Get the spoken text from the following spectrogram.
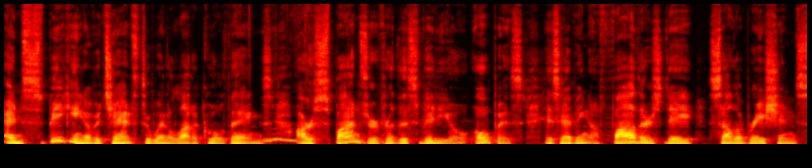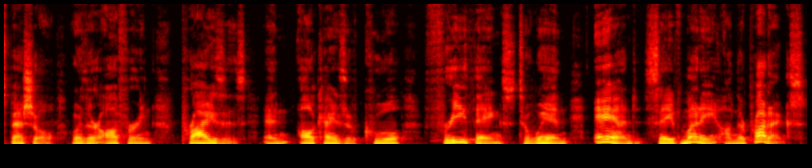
And speaking of a chance to win a lot of cool things, mm. our sponsor for this video, Oupes, is having a Father's Day celebration special where they're offering prizes and all kinds of cool free things to win and save money on their products.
